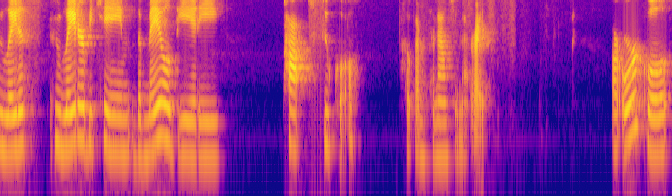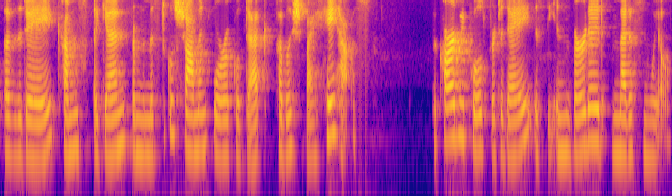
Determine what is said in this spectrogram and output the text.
who, who later became the male deity Papsukkal. Hope I'm pronouncing that right. Our oracle of the day comes again from the Mystical Shaman Oracle deck published by Hay House. The card we pulled for today is the inverted medicine wheel.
